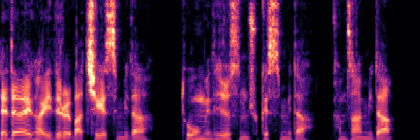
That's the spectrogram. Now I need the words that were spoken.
데드아이 가이드를 마치겠습니다. 도움이 되셨으면 좋겠습니다. 감사합니다.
